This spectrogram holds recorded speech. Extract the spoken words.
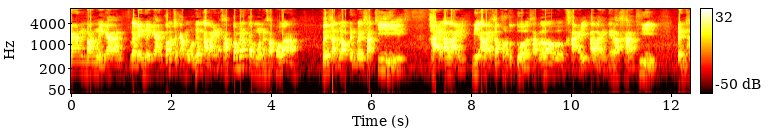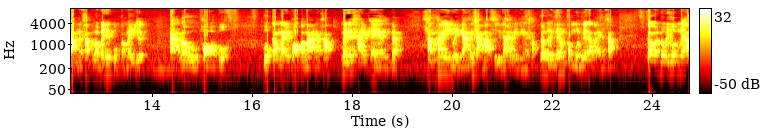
งานบางหน่วยงานหลายๆหน่วยงานก็จะกังวลเรื่องอะไหล่นะครับ ก็ไม่ต้องกังวลนะครับ เพราะว่าบริษัทเราเป็นบริษัทที่ขายอะไหล่มีอะไหล่ซัพพอร์ตทุกตัวเลยครับ แล้วเราขายอะไหล่ในราคาที่เป็นธรรมนะครับ เราไม่ได้บวกกำไรเยอะอ่าเราพอบวกบวกกำไรพอประมาณนะครับ ไม่ได้ขายแพงแบบทำให้หน่วยงานไม่สามารถซื้อได้อะไรเงี้ยครับ ก็เลยไม่ต้องกังวลเรื่องอะไรนะครับ ก็โดยรวมแล้ว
